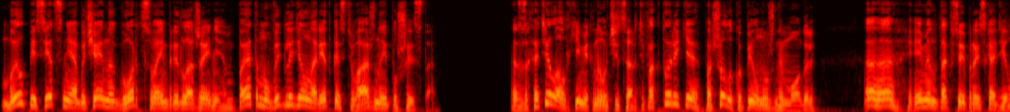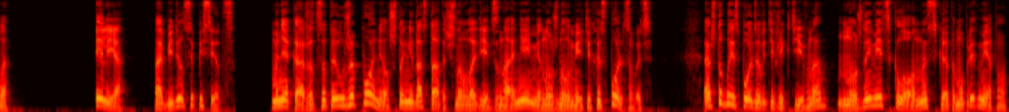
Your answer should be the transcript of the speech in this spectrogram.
Был писец необычайно горд своим предложением, поэтому выглядел на редкость важно и пушисто. Захотел алхимик научиться артефакторике, пошел и купил нужный модуль. Ага, именно так все и происходило. Илья, Обиделся писец. Мне кажется, ты уже понял, что недостаточно владеть знаниями, нужно уметь их использовать. А чтобы использовать эффективно, нужно иметь склонность к этому предмету.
